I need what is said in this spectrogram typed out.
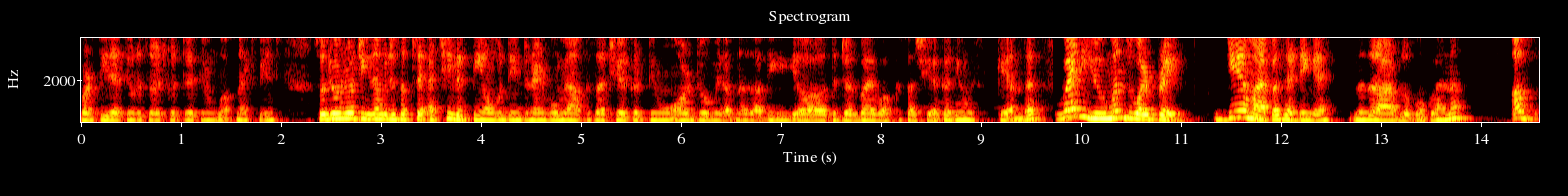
पढ़ती रहती हूँ रिसर्च करती रहती हूँ अपना एक्सपीरियंस सो so, जो जो चीज़ें मुझे सबसे अच्छी लगती हैं ओवर द इंटरनेट वो मैं आपके साथ शेयर करती हूँ और जो मेरा अपना ज़ाती तजर्बा है वो आपके साथ शेयर कर रही हूँ इसके अंदर। वेन ह्यूमन्स वर प्रे ये हमारे पास हेडिंग है नज़र आ आप लोगों को है ना? अब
